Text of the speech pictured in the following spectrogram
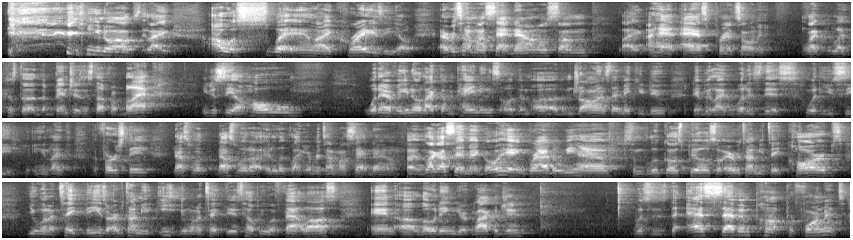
you know what I'm saying? Like, I was sweating like crazy, yo. Every time I sat down on something, like I had ass prints on it. Like, like, cause the, the benches and stuff are black. You just see a whole whatever, you know, like them paintings or them uh, them drawings they make you do. They'd be like, "What is this? What do you see?" And like the first thing, that's what that's what uh, it looked like every time I sat down. Uh, like I said, man, go ahead and grab it. We have some glucose pills, so every time you take carbs, you want to take these, or every time you eat, you want to take these. Help you with fat loss and uh, loading your glycogen, which is the S7 Pump Performance.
